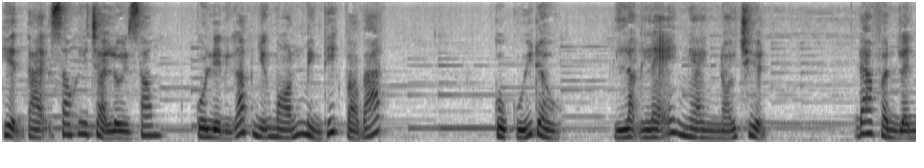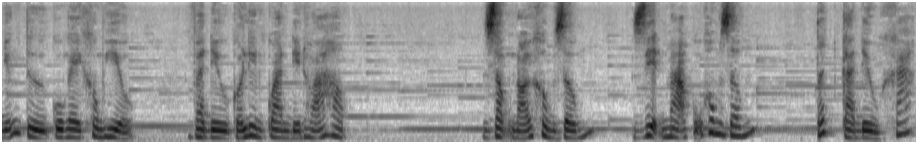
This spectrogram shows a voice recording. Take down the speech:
hiện tại sau khi trả lời xong, cô liền gắp những món mình thích vào bát. Cô cúi đầu, lặng lẽ nghe anh nói chuyện. Đa phần là những từ cô nghe không hiểu và đều có liên quan đến hóa học. Giọng nói không giống, diện mạo cũng không giống, tất cả đều khác.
